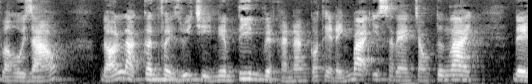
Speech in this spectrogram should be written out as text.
và Hồi giáo đó là cần phải duy trì niềm tin về khả năng có thể đánh bại Israel trong tương lai để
